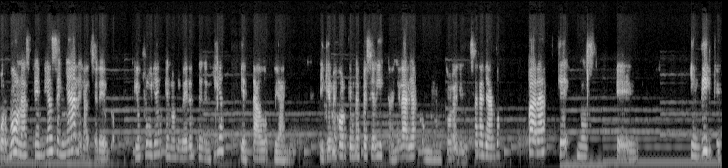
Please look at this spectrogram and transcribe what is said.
hormonas envían señales al cerebro que influyen en los niveles de energía y estado de ánimo. Y qué mejor que una especialista en el área como la doctora Yenisa Gallardo para que nos eh, indique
